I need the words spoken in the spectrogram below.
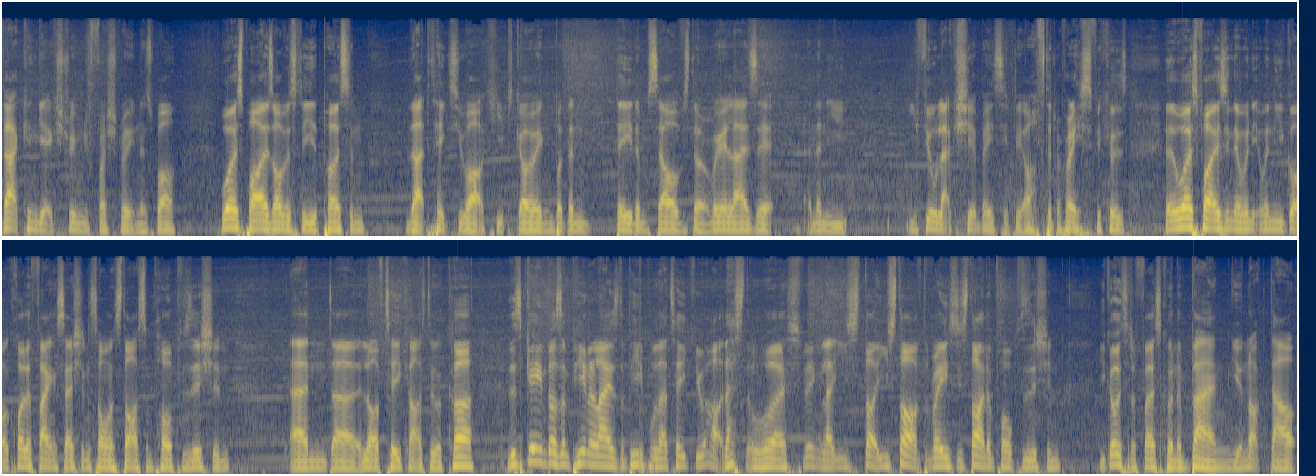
That can get extremely frustrating as well. Worst part is obviously the person that takes you out keeps going, but then they themselves don't realize it, and then you you feel like shit basically after the race because the worst part is, you know, when, you, when you've got a qualifying session, someone starts in pole position and uh, a lot of takeouts do occur. this game doesn't penalize the people that take you out. That's the worst thing. Like you start, you start off the race, you start in a pole position, you go to the first corner, bang, you're knocked out.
